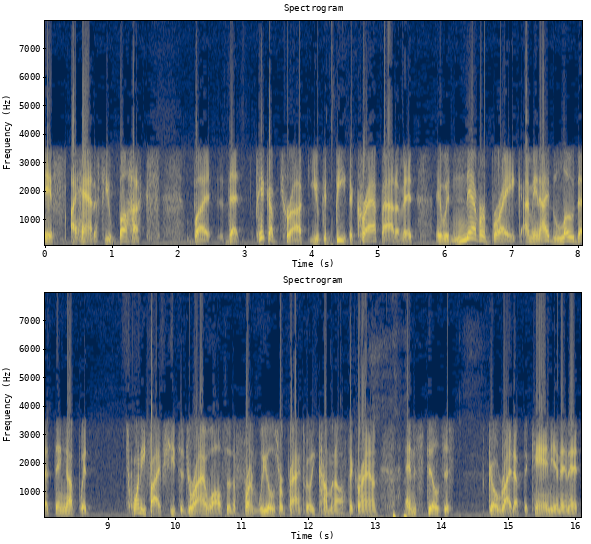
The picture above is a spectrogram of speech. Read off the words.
if I had a few bucks, but that pickup truck you could beat the crap out of it. It would never break. I mean, I'd load that thing up with 25 sheets of drywall so the front wheels were practically coming off the ground and still just go right up the canyon in it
